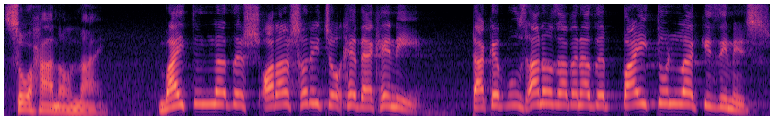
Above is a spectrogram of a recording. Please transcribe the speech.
সোহান বাইতুল্লাহ যে সরাসরি চোখে দেখেনি। তাকে বোঝানো যাবে না যে বাইতুল্লাহ কি জিনিস।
